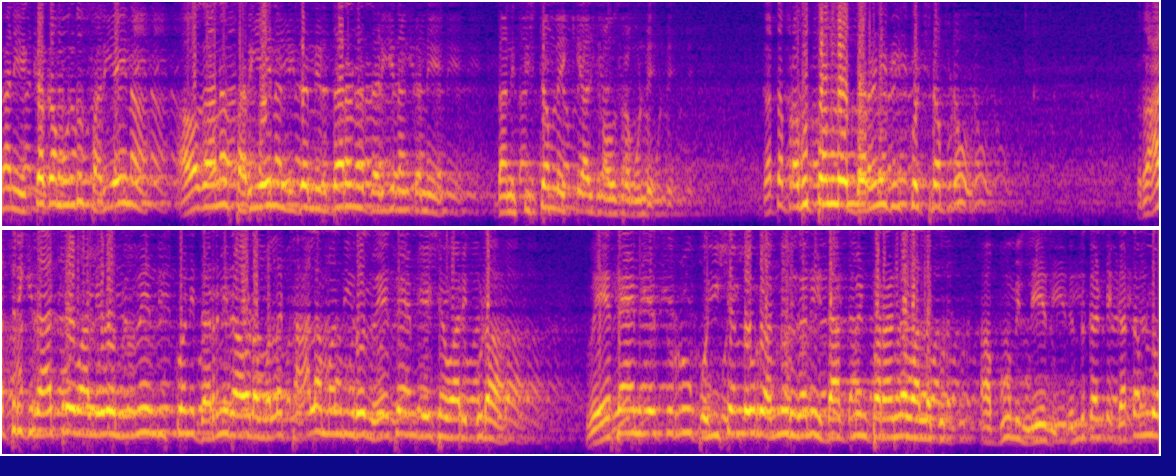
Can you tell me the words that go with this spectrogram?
కానీ ఎక్కక ముందు సరి అయిన అవగాహన సరి అయిన నిజ నిర్ధారణ జరిగినాకనే దాని సిస్టంలో ఎక్కాల్సిన అవసరం ఉండే. గత ప్రభుత్వంలో ధరణి తీసుకొచ్చినప్పుడు రాత్రికి రాత్రే వాళ్ళు ఏదో నిర్ణయం తీసుకొని ధరణి రావడం వల్ల చాలా మంది ఈరోజు వ్యవసాయం చేసే వారికి కూడా వ్యవసాయం చేస్తుర్రు పొజిషన్లో అన్నారు కానీ డాక్యుమెంట్ పరంగా వాళ్ళకు ఆ భూమి లేదు. ఎందుకంటే గతంలో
